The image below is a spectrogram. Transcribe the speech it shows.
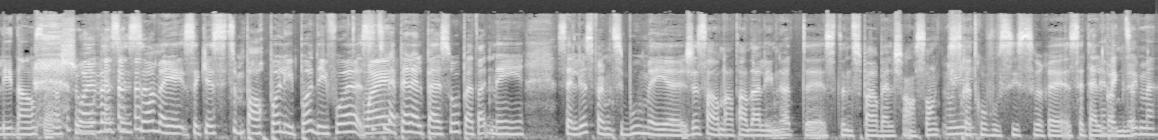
les danses en show. Ouais, ben c'est ça, mais c'est que si tu me pars pas les pas, des fois, si tu l'appelles El Paso, peut-être, mais celle-là, ça fait un petit bout, mais euh, juste en entendant les notes, euh, c'est une super belle chanson qui Oui. se retrouve aussi sur euh, cet album-là. Effectivement.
